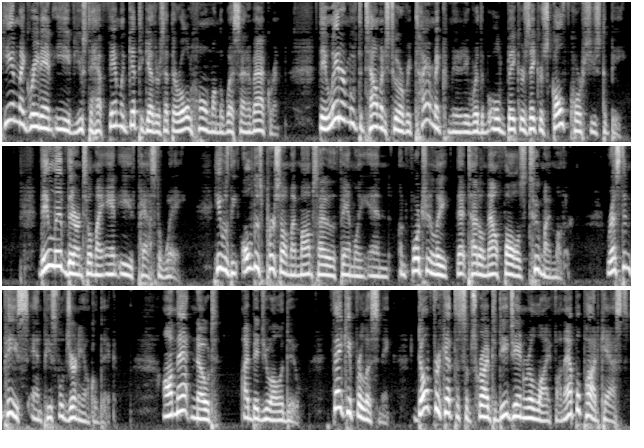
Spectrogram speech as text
He and my great aunt Eve used to have family get togethers at their old home on the west side of Akron. They later moved to Tallmadge to a retirement community where the old Baker's Acres golf course used to be. They lived there until my Aunt Eve passed away. He was the oldest person on my mom's side of the family, and unfortunately, that title now falls to my mother. Rest in peace and peaceful journey, Uncle Dick. On that note, I bid you all adieu. Thank you for listening. Don't forget to subscribe to DJ in Real Life on Apple Podcasts,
